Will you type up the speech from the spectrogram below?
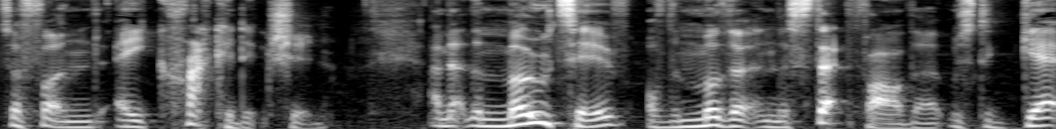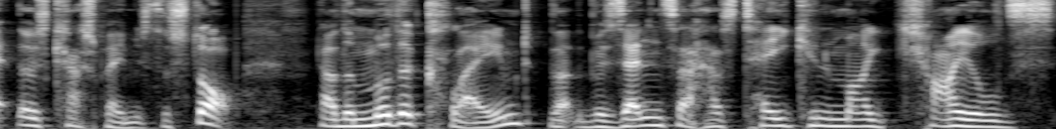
to fund a crack addiction, and that the motive of the mother and the stepfather was to get those cash payments to stop. Now, the mother claimed that the presenter has taken my child's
